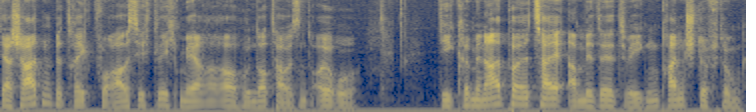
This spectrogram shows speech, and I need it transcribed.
Der Schaden beträgt voraussichtlich mehrere hunderttausend Euro. Die Kriminalpolizei ermittelt wegen Brandstiftung.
